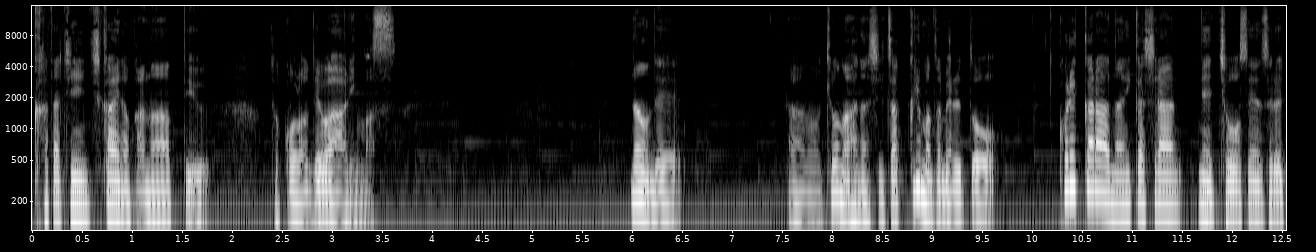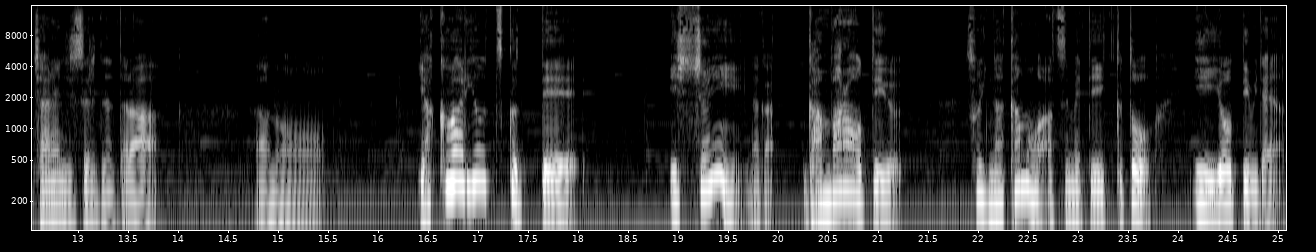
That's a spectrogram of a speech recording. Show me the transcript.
形に近いのかなっていうところではあります。なので、あの、今日の話、ざっくりまとめると、これから何かしらね、挑戦する、チャレンジするってなったら、あの、役割を作って、一緒になんか頑張ろうっていう、そういう仲間を集めていくといいよってみたいな、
